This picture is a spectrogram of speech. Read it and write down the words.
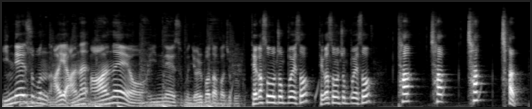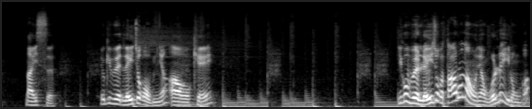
인내의 숲은 아예 안, 해- 안 해요. 인내의 숲은 열받아가지고 대각선으로 점프해서 대각선으로 점프해서 탁, 착, 착, 찻 나이스. 여기 왜 레이저가 없냐? 아 오케이. 이거 왜 레이저가 따로 나오냐? 원래 이런가?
